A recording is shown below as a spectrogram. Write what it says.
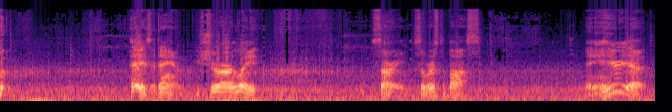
hey, Zidane, you sure are late. Sorry, so where's the boss? Ain't here yet.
